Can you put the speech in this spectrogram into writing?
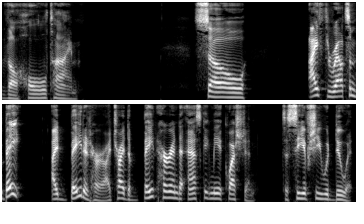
the whole time. So I threw out some bait. I baited her. I tried to bait her into asking me a question to see if she would do it.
